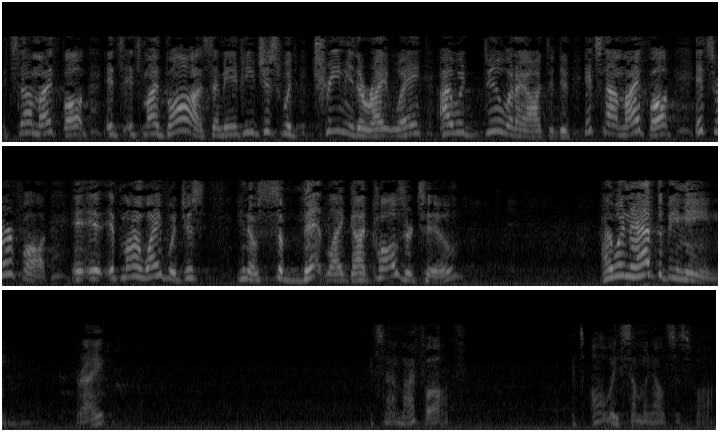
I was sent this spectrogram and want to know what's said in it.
It's not my fault. It's, it's my boss. I mean, if he just would treat me the right way, I would do what I ought to do. It's not my fault. It's her fault. If my wife would just, you know, submit like God calls her to, I wouldn't have to be mean. Right? It's not my fault. It's always someone else's fault.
